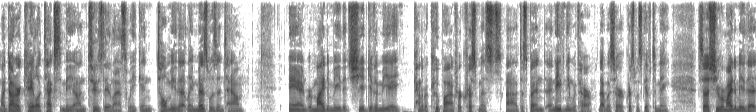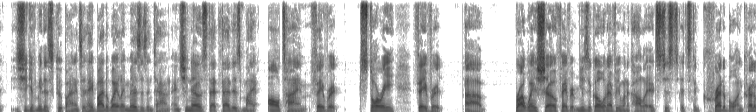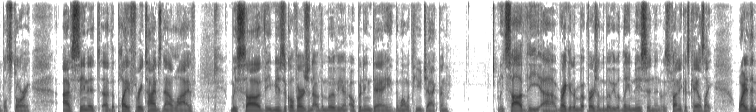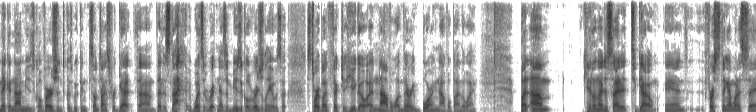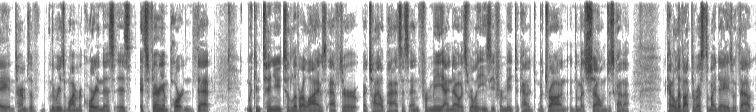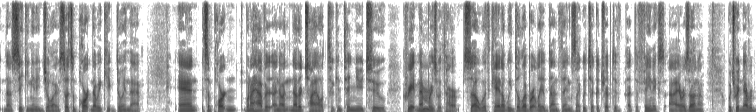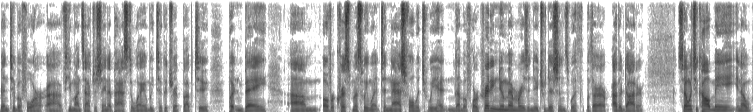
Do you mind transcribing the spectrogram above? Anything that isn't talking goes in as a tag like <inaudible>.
My daughter Kayla texted me on Tuesday last week and told me that Les Mis was in town and reminded me that she had given me a kind of a coupon for Christmas uh, to spend an evening with her. That was her Christmas gift to me. So she reminded me that she gave me this coupon and said, "Hey, by the way, Les Mis is in town," and she knows that that is my all-time favorite story, favorite uh, Broadway show, favorite musical, whatever you want to call it. It's just it's an incredible, incredible story. I've seen it uh, the play three times now live. We saw the musical version of the movie on opening day, the one with Hugh Jackman. We saw the uh, regular version of the movie with Liam Neeson, and it was funny because Kayla's like, "Why did they make a non-musical version?" Because we can sometimes forget um, that it's not, <laughs> it wasn't written as a musical originally. It was a story by Victor Hugo, a novel, a very boring novel, by the way. But um, Kayla and I decided to go. And first thing I want to say, in terms of the reason why I'm recording this, is it's very important that we continue to live our lives after a child passes. And for me, I know it's really easy for me to kind of withdraw into my shell and just kind of kind of live out the rest of my days without you know, seeking any joy. So it's important that we keep doing that. And it's important when I have a, I know another child to continue to create memories with her. So with Kayla, we deliberately have done things like we took a trip to uh, to Phoenix, uh, Arizona, which we'd never been to before. Uh, a few months after Shane had passed away, we took a trip up to Put-in-Bay. Um, over Christmas, we went to Nashville, which we hadn't done before, creating new memories and new traditions with with our other daughter. So when she called me, you know,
